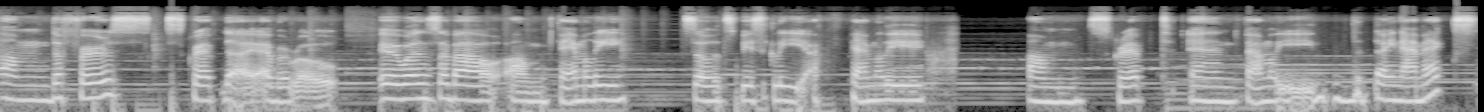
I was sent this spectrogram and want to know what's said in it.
um, the first script that I ever wrote, it was about um, family. So it's basically a family um, script and family d- dynamics.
